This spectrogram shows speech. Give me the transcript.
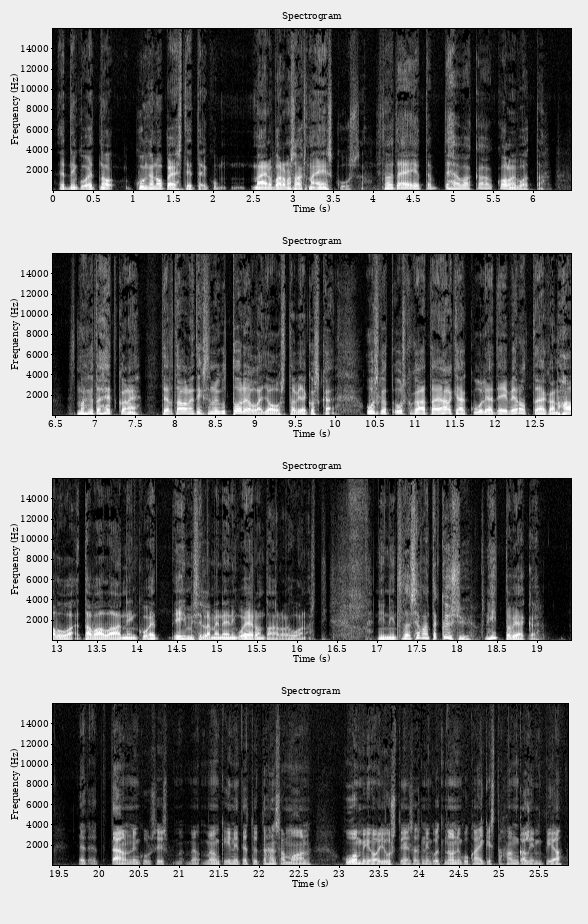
että, niinku, että no, kuinka nopeasti, että kun mä en ole varma saanko mä ensi kuussa. Sitten mä että ei, että tehdään vaikka kolme vuotta. Sitten mä olin, että hetkonen, teillä tavallaan ne on niin todella joustavia, koska uskot, uskokaa tai älkää kuulia, että ei verottajakaan halua tavallaan, niin kuin, että ihmisillä menee niin erontaaroi huonosti. Niin, niin tota, se vaan, että kysyy, niin hitto viekö. Tämä on niin kuin, siis, me, me on kiinnitetty tähän samaan huomioon justiinsa, niin kuin, että ne on niin kuin kaikista hankalimpia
